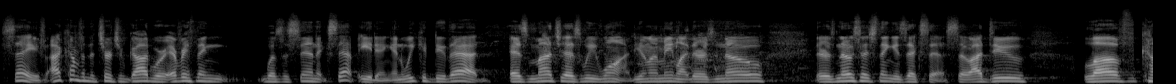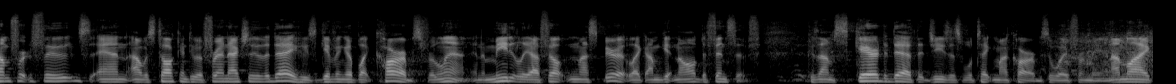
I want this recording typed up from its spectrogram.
safe. I come from the church of God where everything was a sin except eating, and we could do that as much as we want. You know what I mean? Like there is no, there is no such thing as excess. So I do love comfort foods. And I was talking to a friend actually the other day who's giving up like carbs for Lent. And immediately I felt in my spirit like I'm getting all defensive because I'm scared to death that Jesus will take my carbs away from me. And I'm like,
